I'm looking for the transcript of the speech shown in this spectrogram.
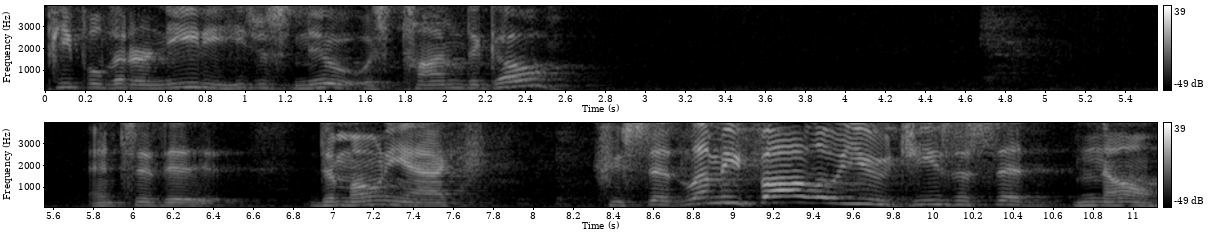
people that are needy. He just knew it was time to go. And to the demoniac who said, Let me follow you, Jesus said, No.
